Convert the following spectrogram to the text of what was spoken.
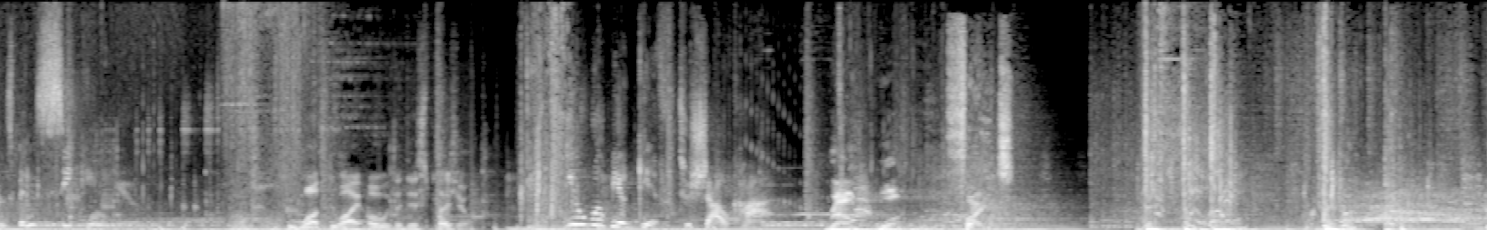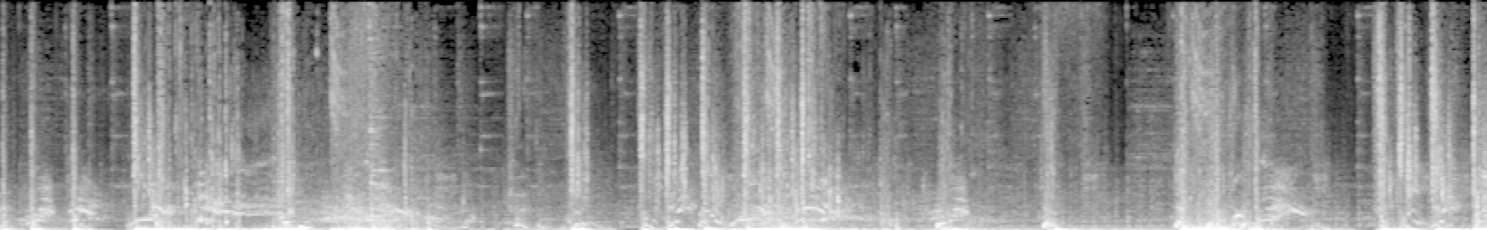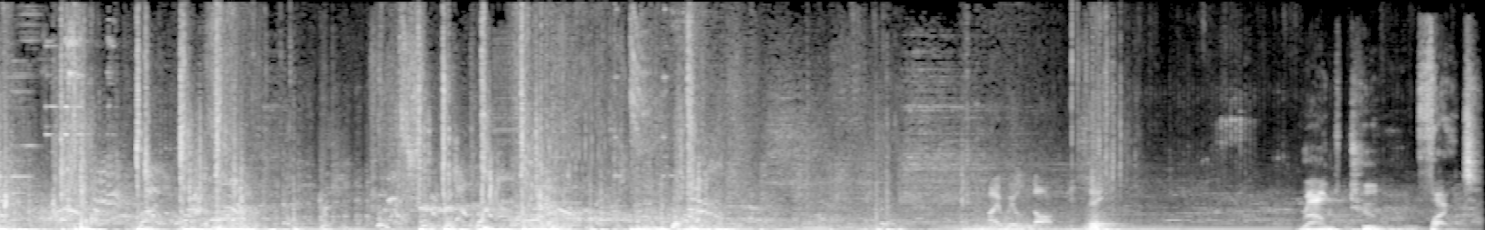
This one's been seeking you. To what do I owe the displeasure? You will be a gift to Shao Kahn. Round one, fight! Not be safe. Round two, fight!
